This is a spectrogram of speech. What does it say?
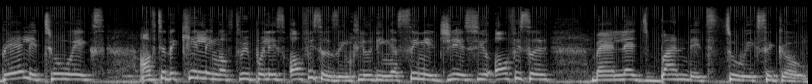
barely two weeks after the killing of three police officers, including a senior GSU officer, by alleged bandits two weeks ago.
